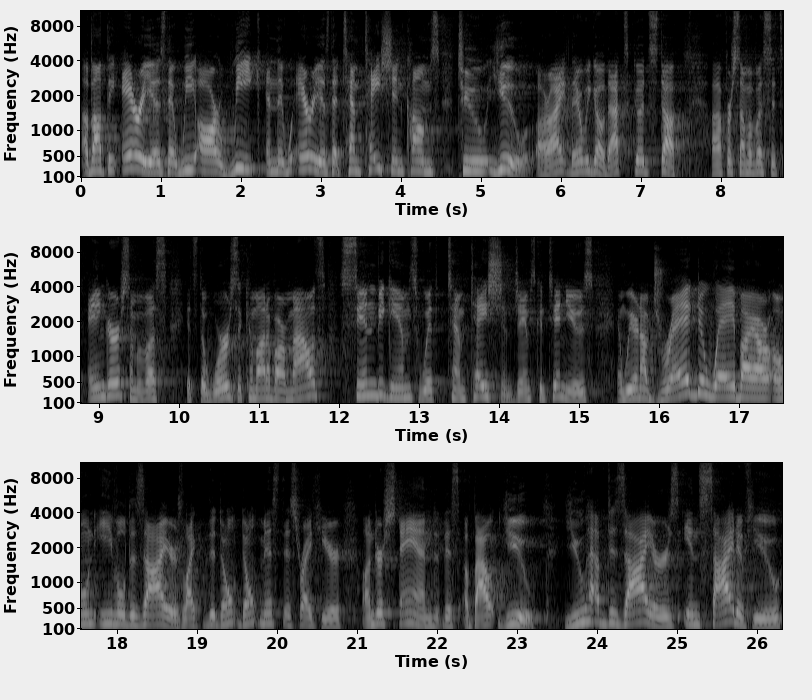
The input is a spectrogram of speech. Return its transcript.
about the areas that we are weak and the areas that temptation comes to you. All right, there we go. That's good stuff. Uh, for some of us, it's anger. Some of us, it's the words that come out of our mouths. Sin begins with temptation. James continues, and we are now dragged away by our own evil desires. Like, don't, don't miss this right here. Understand this about you. You have desires inside of you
